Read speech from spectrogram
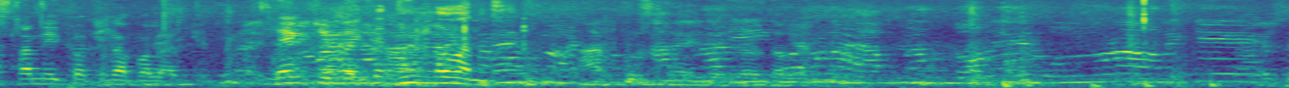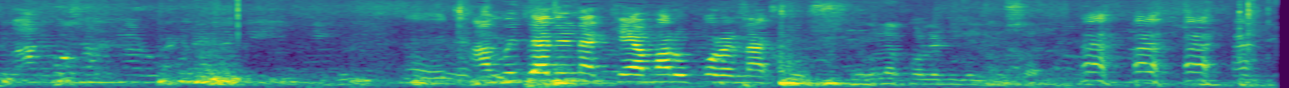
আসলাম এই কথাটা বলার জন্য? ধন্যবাদ। আমি জানি না কে আমার উপরে না। খুশ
